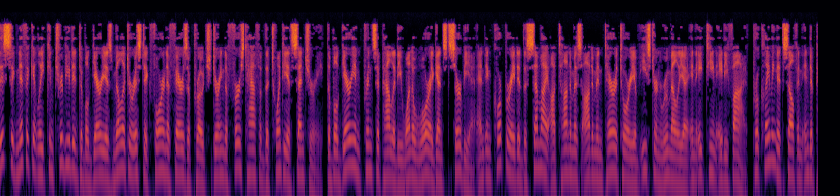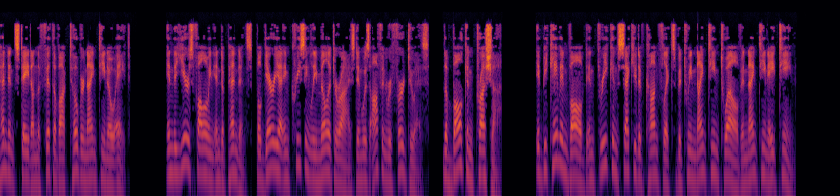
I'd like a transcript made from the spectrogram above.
This significantly contributed to Bulgaria's militaristic foreign affairs approach during the first half of the 20th century. The Bulgarian Principality won a war against Serbia and incorporated the semi autonomous Ottoman territory of eastern Rumelia in 1885, proclaiming itself an independent state on 5 October 1908. In the years following independence, Bulgaria increasingly militarized and was often referred to as the Balkan Prussia. It became involved in three consecutive conflicts between 1912 and 1918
